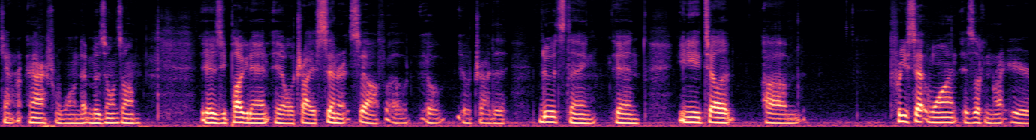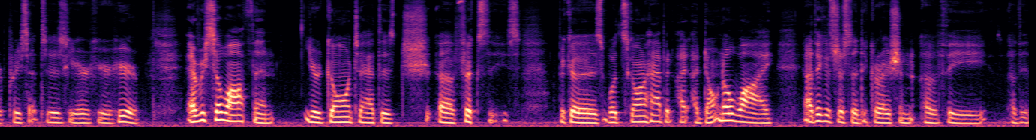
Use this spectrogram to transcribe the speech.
camera, an actual one that Muzon's on, its own, is you plug it in, it'll try to center itself. It'll, it'll, it'll try to do its thing, and you need to tell it um, preset one is looking right here, preset two is here, here, here. Every so often, you're going to have to uh, fix these because what's going to happen I, I don't know why I think it's just a decoration of the of the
